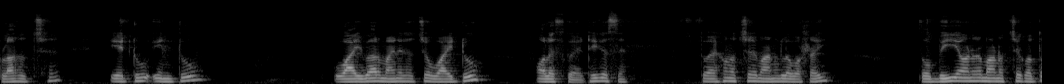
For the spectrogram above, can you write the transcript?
প্লাস হচ্ছে A two into Y bar minus হচ্ছে ওয়াই টু অল স্কোয়ার ঠিক আছে? তো এখন হচ্ছে মানগুলো বসাই। তো বি ওয়ানের মান হচ্ছে কত?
